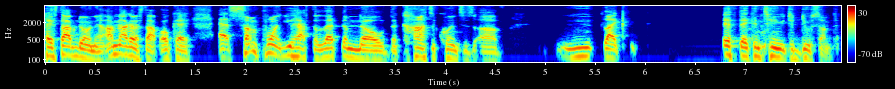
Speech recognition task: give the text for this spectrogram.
Hey, stop doing that. I'm not gonna stop. Okay. At some point, you have to let them know the consequences of, like, if they continue to do something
